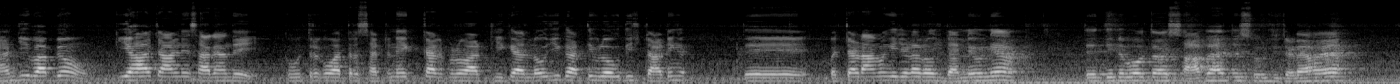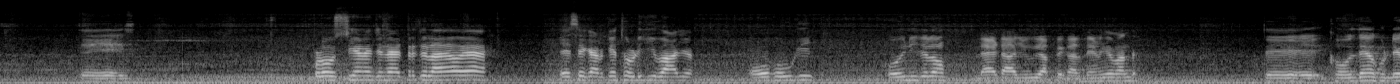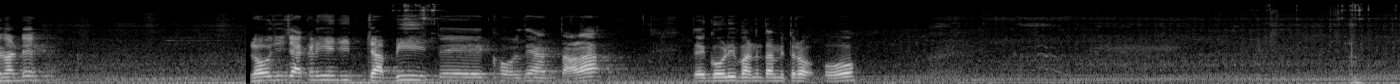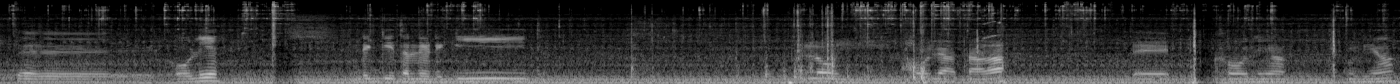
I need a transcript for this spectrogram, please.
ਹਾਂਜੀ ਬਾਬਿਓ, ਕੀ ਹਾਲ ਚਾਲ ਨੇ ਸਾਰਿਆਂ ਦੇ? ਕਬੂਤਰ ਕਵਾਤਰ ਸੈੱਟ ਨੇ, ਘਰ ਪਰਿਵਾਰ ਠੀਕ ਹੈ? ਲਓ ਜੀ, ਕਰਤੀ ਵਲੌਗ ਦੀ ਸਟਾਰਟਿੰਗ ਤੇ ਬੱਚਾ ਡਾਵਾਂਗੇ ਜਿਹੜਾ ਰੋਜ਼ ਡਾਨੇ ਹੁੰਦੇ ਆ। ਤੇ ਦਿਨ ਬਹੁਤ ਸਾਫ਼ ਹੈ ਤੇ ਸੂਰਜ ਚੜਿਆ ਹੋਇਆ ਹੈ। ਤੇ ਪੜੋਸੀਆਂ ਨੇ ਜਨਰੇਟਰ ਚਲਾਇਆ ਹੋਇਆ ਹੈ। ਕਰਕੇ ਥੋੜੀ ਜੀ ਆਵਾਜ਼ ਉਹ ਹੋਊਗੀ। ਕੋਈ ਨਹੀਂ, ਚਲੋ ਲਾਈਟ ਆ ਜੂਗੀ, ਆਪੇ ਕਰ ਦੇਣਗੇ ਬੰਦ। ਤੇ ਖੋਲਦੇ ਆ ਖੁੱਡੇ ਖਾਡੇ ਲਓ ਜੀ, ਚੱਕ ਲਈਏ ਜੀ ਚਾਬੀ ਤੇ ਖੋਲਦੇ ਆ ਤਾਲਾ ਤੇ ਗੋਲੀ ਬਣਦਾ ਮਿੱਤਰੋ ਉਹ। ਤੇ ਖੋਲੀਏ। ਡਿੱਗੀ ਥੱਲੇ, ਡਿੱਗੀ। ਲਓ ਜੀ ਖੋਲਿਆ ਤਾਲਾ ਤੇ ਖੋਲੀਆਂ ਕੁੰਡੀਆਂ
